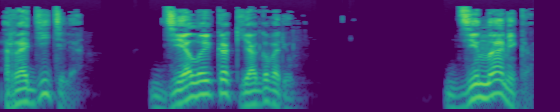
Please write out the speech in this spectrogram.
родителя. Делай, как я говорю. Динамика.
